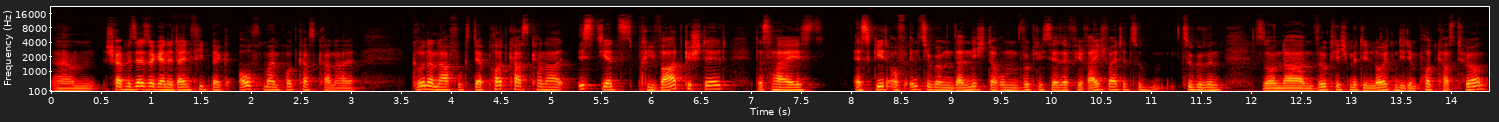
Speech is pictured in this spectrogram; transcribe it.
Ähm, schreib mir sehr, sehr gerne dein Feedback auf meinem Podcast-Kanal. Gründernachwuchs, der Podcast-Kanal ist jetzt privat gestellt. Das heißt, es geht auf Instagram dann nicht darum, wirklich sehr, sehr viel Reichweite zu, zu gewinnen, sondern wirklich mit den Leuten, die den Podcast hören.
